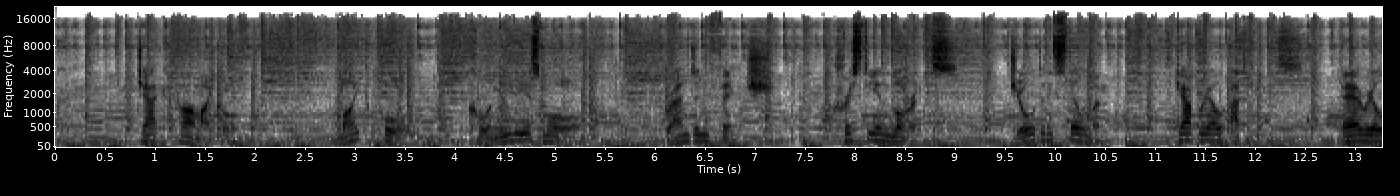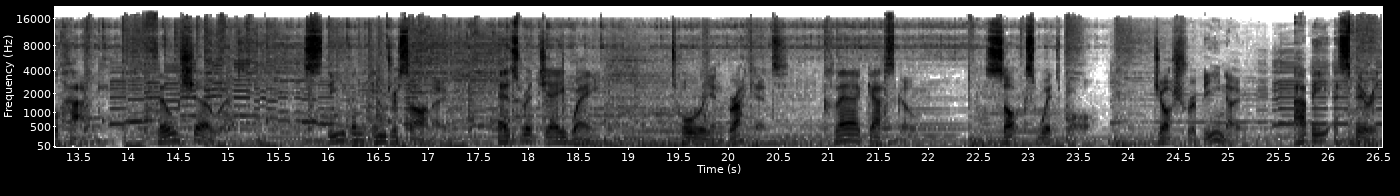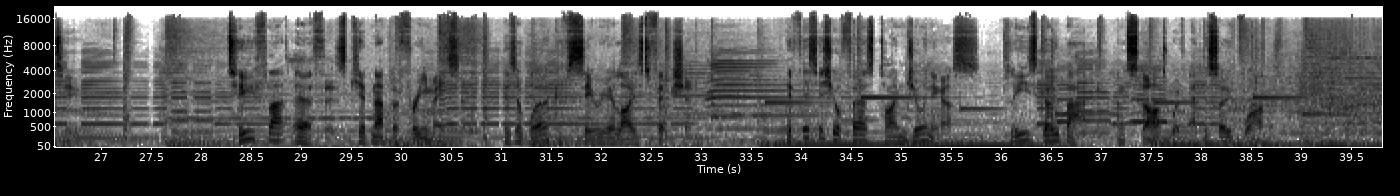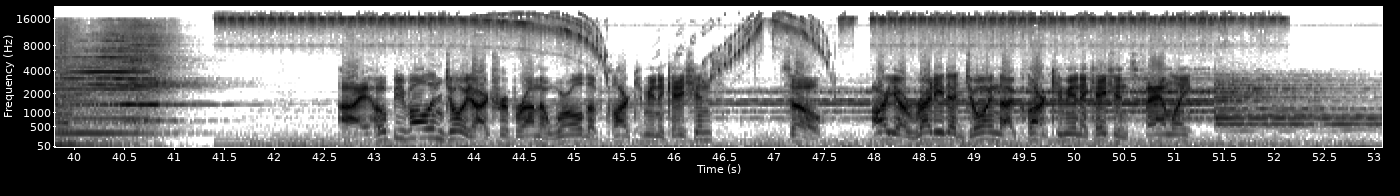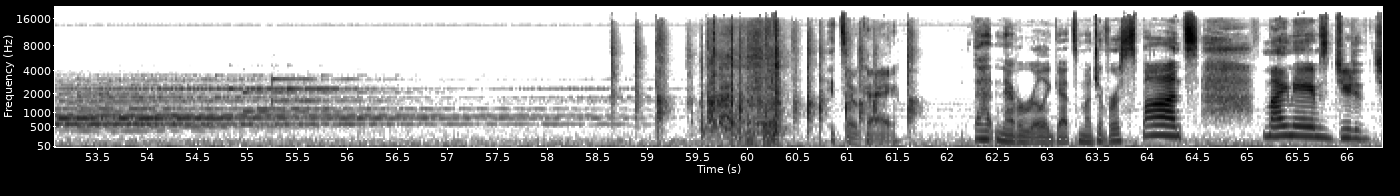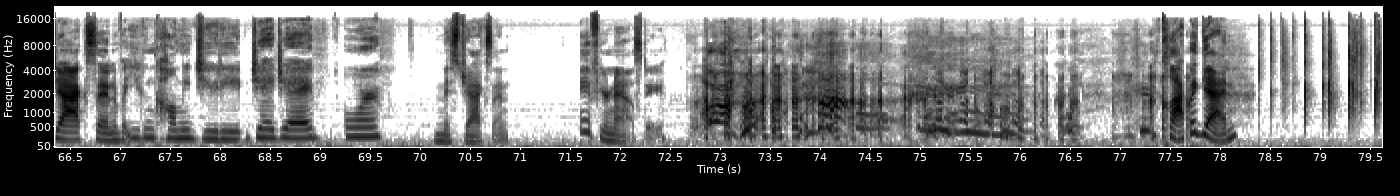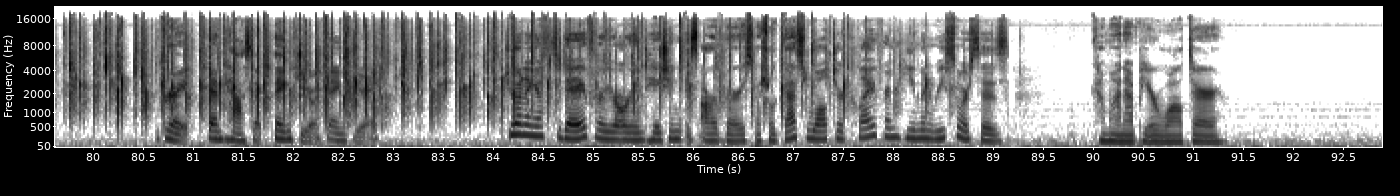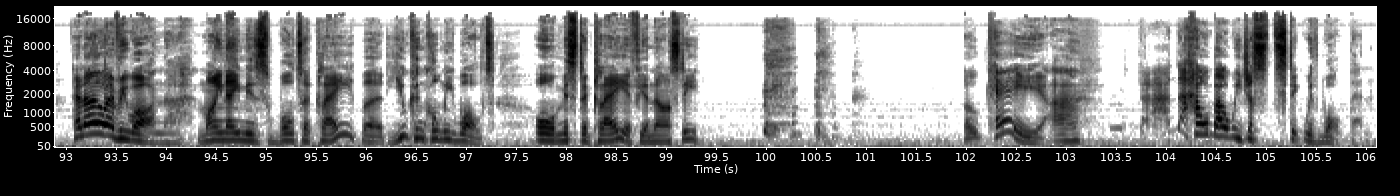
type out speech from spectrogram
Jack Carmichael, Mike Paul, Cornelius Moore, Brandon Finch, Christian Lawrence, Jordan Stillman, Gabrielle Adkins, Ariel Hack, Phil Sherwood, Stephen Indrasano, Ezra J. Wayne, Torian Brackett, Claire Gaskell, Sox Whitmore, Josh Rubino, Abby Espiritu. Two Flat Earthers Kidnap a Freemason is a work of serialized fiction. If this is your first time joining us, please go back and start with episode 1. I hope you've all enjoyed our trip around the world of Clark Communications. So, are you ready to join the Clark Communications family? It's okay. That never really gets much of a response. My name's Judith Jackson, but you can call me Judy, JJ, or Miss Jackson, if you're nasty. Clap again. Great. Fantastic. Thank you. Thank you. Joining us today for your orientation is our very special guest, Walter Clay from Human Resources. Come on up here, Walter. Hello, everyone. Uh, My name is Walter Clay, but you can call me Walt, or Mr. Clay if you're nasty. okay, uh, how about we just stick with Walt then?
